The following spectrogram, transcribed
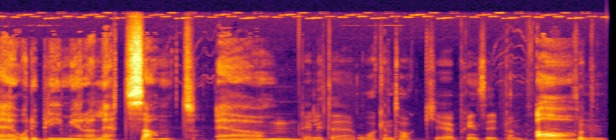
eh, och det blir mera lättsamt. Eh, Mm. Det är lite walk and talk eh, principen. Ja, Mm.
